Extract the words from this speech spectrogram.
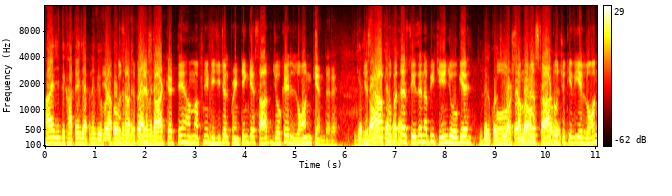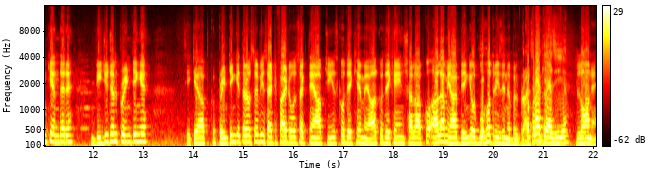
हाँ जी दिखाते हैं जी अपने व्यूवर को सबसे पहले स्टार्ट करते हैं हम अपनी डिजिटल प्रिंटिंग के साथ जो कि लॉन के अंदर है। ये जिस lawn तरह के आपको पता है। सीज़न अभी चेंज हो गया है। बिल्कुल और तो समर स्टार्ट हो हो चुकी हुई है लॉन के अंदर है डिजिटल प्रिंटिंग है। ठीक है आप प्रिंटिंग की तरफ़ से भी सर्टिफाइड हो सकते हैं। आप चीज़ को देखें मैार को देखें इंशाल्लाह आपको आला मैार देंगे और बहुत रीजनेबल प्राइस कपड़ा क्या है जी ये? लॉन है।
